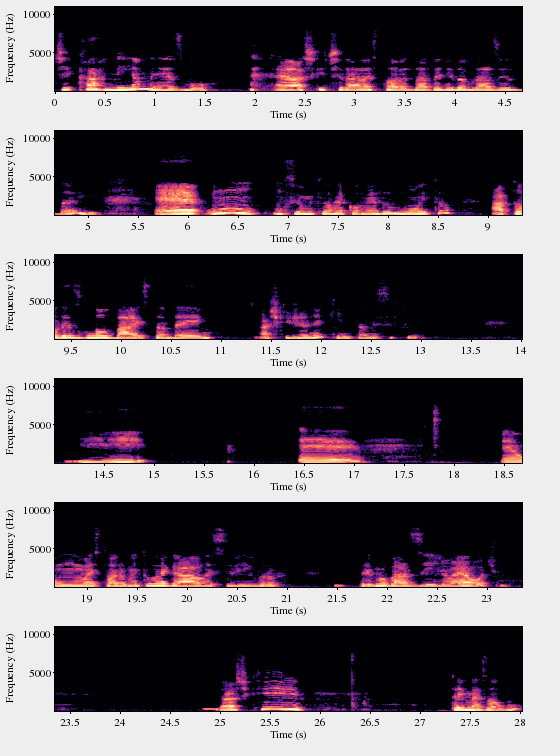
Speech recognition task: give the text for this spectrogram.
de Carminha mesmo. É, acho que tiraram a história da Avenida Brasil daí. É um, um filme que eu recomendo muito. Atores globais também. Acho que Janequim tá nesse filme. E é, é uma história muito legal esse livro. Primo Basílio é ótimo. Eu acho que tem mais algum?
